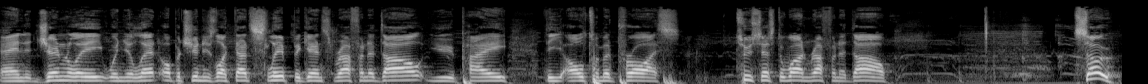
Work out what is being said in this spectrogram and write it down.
And generally, when you let opportunities like that slip against Rafa Nadal, you pay the ultimate price. Two sets to one, Rafa Nadal. So,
